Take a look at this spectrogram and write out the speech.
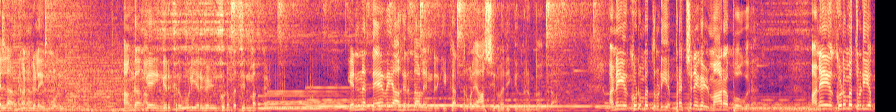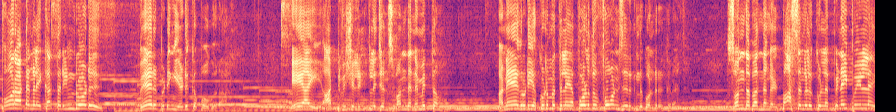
எல்லாரும் கண்களை மூடி. அங்கங்கே இங்க இருக்கிற ஊழியர்கள் குடும்பத்தின் மக்கள். என்ன தேவையாக இருந்தாலும் இன்றைக்கு கர்த்தர்களை ஆசீர்வதிக்க விரும்புகிறார். அநேக குடும்பத்தினுடைய பிரச்சனைகள் மாறப்போகிறது அநேக குடும்பத்துடைய போராட்டங்களை கர்த்தர் இன்றோடு வேறு பிடுங்கி எடுக்க போகிறார். ஏஐ ஆர்டிஃபிஷியல் இன்டெலிஜென்ஸ் வந்த நிமித்தம் அநேகருடைய குடும்பத்தில் எப்பொழுதும் ஃபோன்ஸ் இருந்து கொண்டிருக்கிறது. சொந்த பந்தங்கள் பாசங்களுக்குள்ள பிணைப்பு இல்லை.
